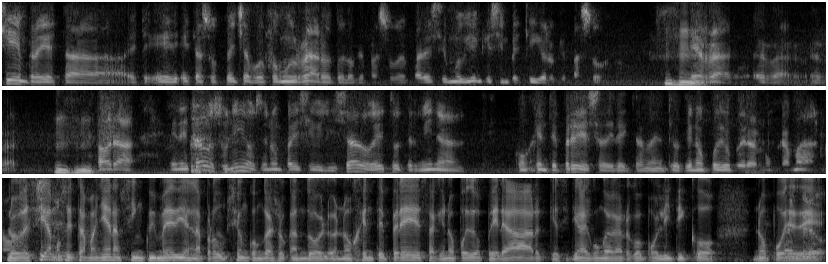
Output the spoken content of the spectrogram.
siempre hay esta, este- esta sospecha porque fue muy raro todo lo que pasó. Me parece muy bien que se investigue lo que pasó. Es raro, es raro, es raro. Ahora, en Estados Unidos, en un país civilizado, esto termina con gente presa directamente o que no puede operar nunca más. ¿no? Lo decíamos esta mañana cinco y media en la producción con Gallo Candolo, ¿no? Gente presa que no puede operar, que si tiene algún cargo político no puede Pero,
